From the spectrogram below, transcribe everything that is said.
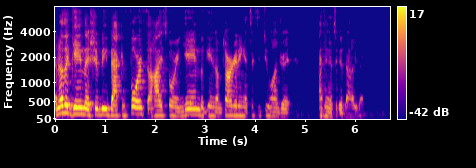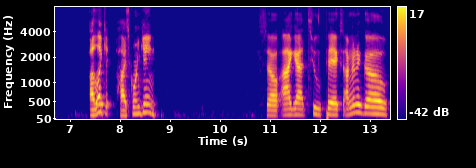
another game that should be back and forth, a high scoring game. The games I'm targeting at 6,200. I think that's a good value there. I like it. High scoring game. So I got two picks. I'm gonna go.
